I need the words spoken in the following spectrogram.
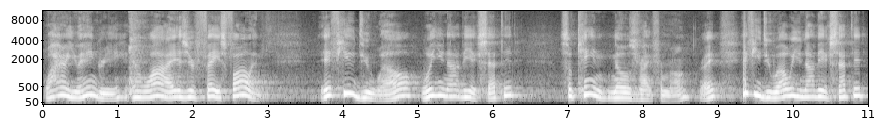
Why are you angry, and why is your face fallen? If you do well, will you not be accepted? So Cain knows right from wrong, right? If you do well, will you not be accepted?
